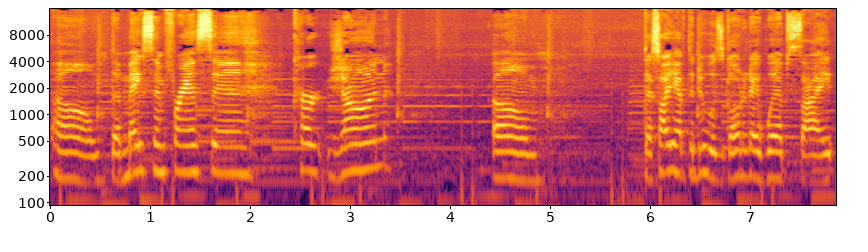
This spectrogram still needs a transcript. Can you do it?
Um, the Maison Francis Kurkdjian. Um, that's all you have to do is go to their website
